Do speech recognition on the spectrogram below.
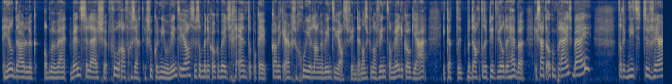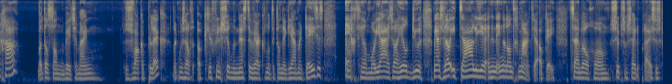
heel duidelijk op mijn wen- wensenlijstje vooraf gezegd: ik zoek een nieuwe winterjas. Dus dan ben ik ook een beetje geënt op: oké, kan ik ergens een goede lange winterjas vinden? En als ik hem dan vind, dan weet ik ook: ja, ik dit bedacht dat ik dit wilde hebben. Ik staat ook een prijs bij dat ik niet te ver ga. Want dat is dan een beetje mijn zwakke plek. Dat ik mezelf elke keer financieel in de nesten werk. Omdat ik dan denk, ja, maar deze is echt heel mooi. Ja, hij is wel heel duur. Maar hij is wel Italië en in Engeland gemaakt. Ja, oké. Het zijn wel gewoon substantiële prijzen. Dus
